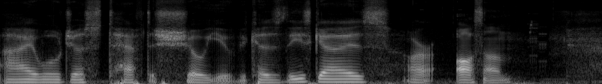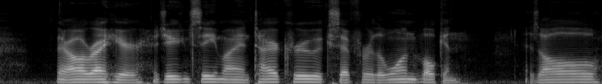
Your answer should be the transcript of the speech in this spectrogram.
I will just have to show you because these guys are awesome. They're all right here. As you can see, my entire crew, except for the one Vulcan, is all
